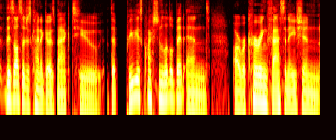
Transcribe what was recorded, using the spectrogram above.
This also just kind of goes back to the previous question a little bit and our recurring fascination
